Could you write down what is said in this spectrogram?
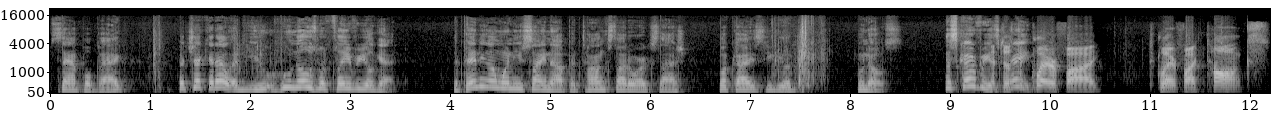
sample bag. But check it out and you who knows what flavor you'll get. Depending on when you sign up at tonx.org slash book guys, you you'll, who knows. Discovery is And is just great. to clarify, to clarify, Tonx,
